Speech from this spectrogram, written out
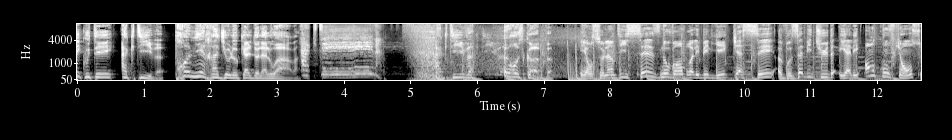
Vous écoutez Active, première radio locale de la Loire. Active. Active, Horoscope. Et en ce lundi 16 novembre, les béliers, cassez vos habitudes et allez en confiance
